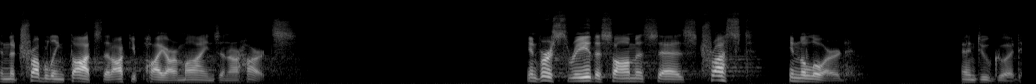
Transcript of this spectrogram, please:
and the troubling thoughts that occupy our minds and our hearts. In verse 3, the psalmist says, Trust in the Lord and do good.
